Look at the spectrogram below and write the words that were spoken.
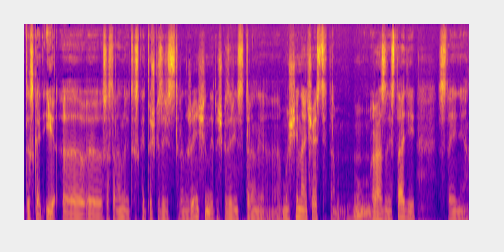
так сказать, и э, э, со стороны, так сказать, точки зрения со стороны женщины, точки зрения со стороны э, мужчины отчасти, там ну, разные стадии состояния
